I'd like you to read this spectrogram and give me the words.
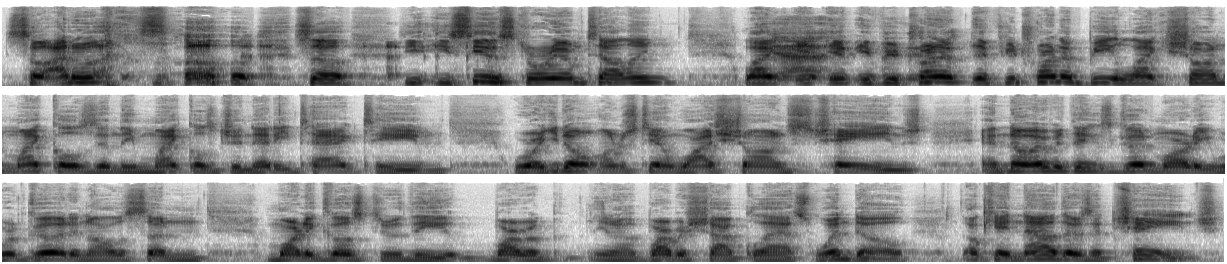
So I don't. So so you, you see the story I'm telling. Like yeah, if, if, you're trying to if you're trying to be like Shawn Michaels in the Michaels Jannetty tag team, where you don't understand why Shawn's changed, and no, everything's good, Marty, we're good, and all of a sudden Marty goes through the barber you know barbershop glass window. Okay, now there's a change.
